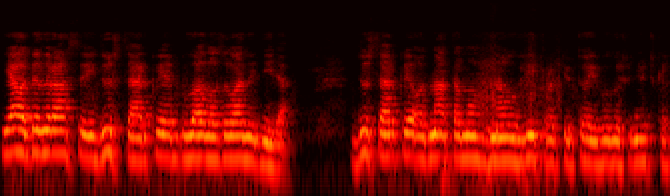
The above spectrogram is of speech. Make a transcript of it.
Я один раз йду з церкви, була лозова неділя. Йду з церкви, одна там на углі проти тої волошенючки.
